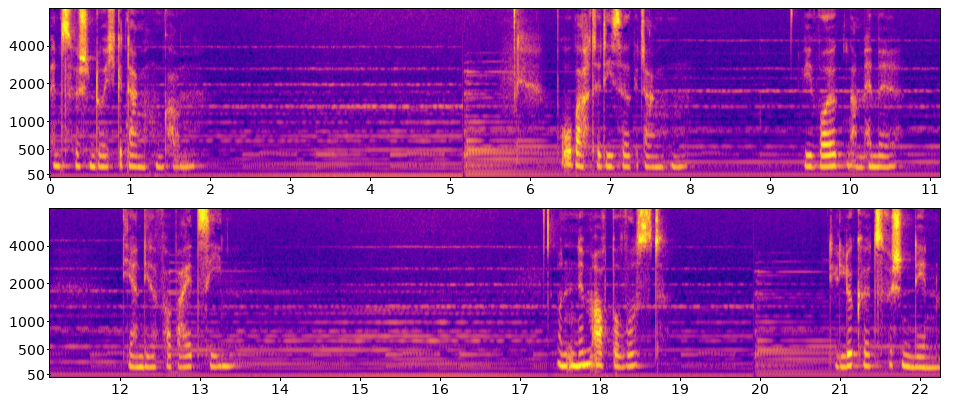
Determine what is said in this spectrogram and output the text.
wenn zwischendurch Gedanken kommen. Beobachte diese Gedanken wie Wolken am Himmel, die an dir vorbeiziehen. Und nimm auch bewusst die Lücke zwischen den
